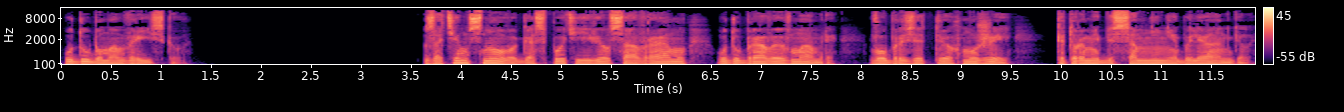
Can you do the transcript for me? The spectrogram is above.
у дуба Мамврийского. Затем снова Господь явился Аврааму у Дубравы в Мамре, в образе трех мужей, которыми без сомнения были ангелы,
